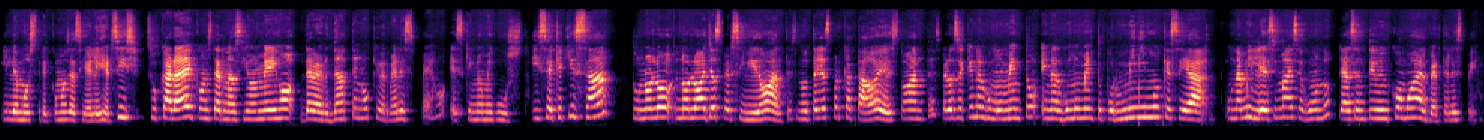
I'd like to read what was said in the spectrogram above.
y le mostré cómo se hacía el ejercicio. Su cara de consternación me dijo, de verdad tengo que verme al espejo, es que no me gusta. Y sé que quizá tú no lo, no lo hayas percibido antes, no te hayas percatado de esto antes, pero sé que en algún momento, en algún momento, por mínimo que sea una milésima de segundo, te has sentido incómoda al verte al espejo.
